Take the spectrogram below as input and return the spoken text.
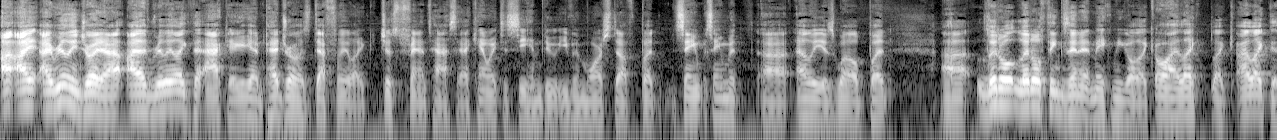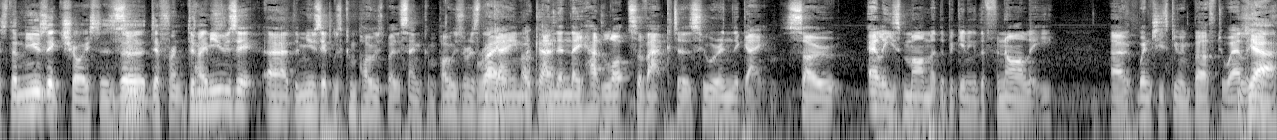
I, I I really enjoyed it. I, I really like the acting. Again, Pedro is definitely like just fantastic. I can't wait to see him do even more stuff. But same same with uh, Ellie as well. But uh, little little things in it make me go like, oh, I like like I like this. The music choices, the So different the types. music uh, the music was composed by the same composer as the Right, game okay. and then they had lots of actors who were in the game so ellie's mum at the beginning of the finale uh, when she's giving birth to ellie Yeah.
